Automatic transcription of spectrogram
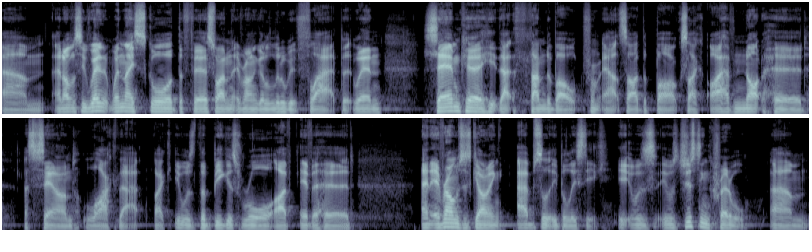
Um, and obviously, when when they scored the first one, everyone got a little bit flat. But when Sam Kerr hit that thunderbolt from outside the box, like I have not heard a sound like that. Like it was the biggest roar I've ever heard, and everyone was just going absolutely ballistic. It was it was just incredible. Um,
